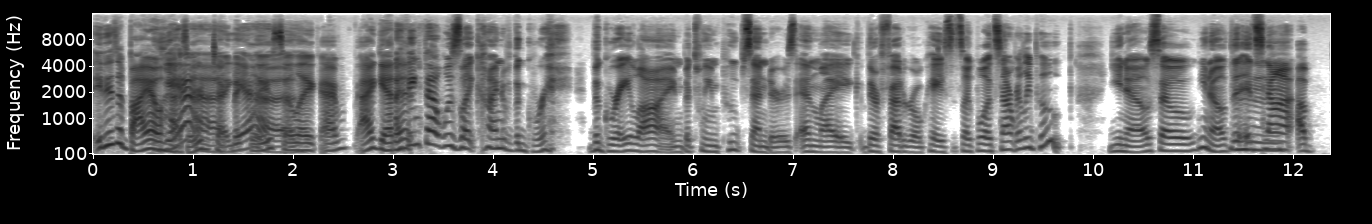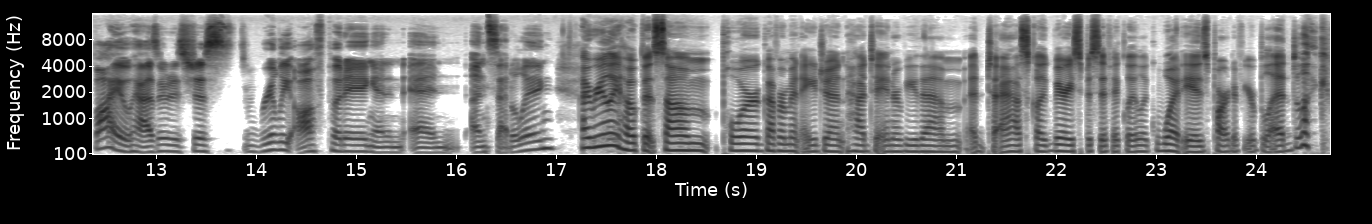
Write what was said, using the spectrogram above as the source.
it is a biohazard yeah, technically. Yeah. So like I I get it. I think that was like kind of the gray the gray line between poop senders and like their federal case. It's like, well, it's not really poop, you know? So, you know, th- mm. it's mm-hmm. not a biohazard. It's just really off-putting and and unsettling. I really hope that some poor government agent had to interview them and to ask like very specifically like what is part of your blood? Like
